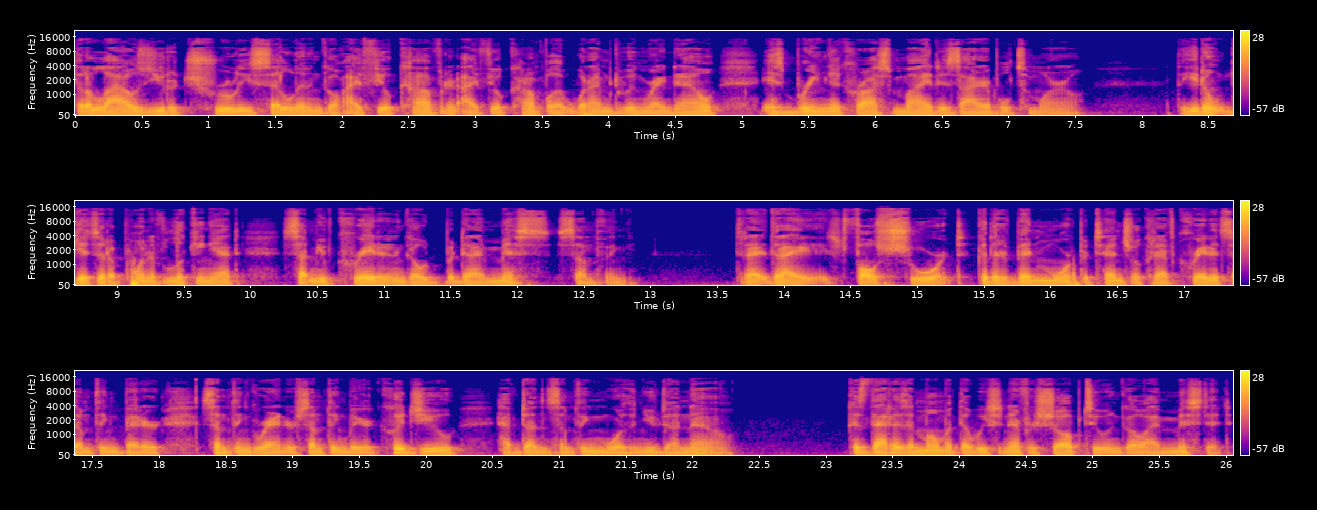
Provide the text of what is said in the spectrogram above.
that allows you to truly settle in and go, I feel confident, I feel comfortable that what I'm doing right now is bringing across my desirable tomorrow? That you don't get to the point of looking at something you've created and go, but did I miss something? Did I, did I fall short? Could there have been more potential? Could I have created something better, something grander, something bigger? Could you have done something more than you've done now? Because that is a moment that we should never show up to and go, I missed it.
